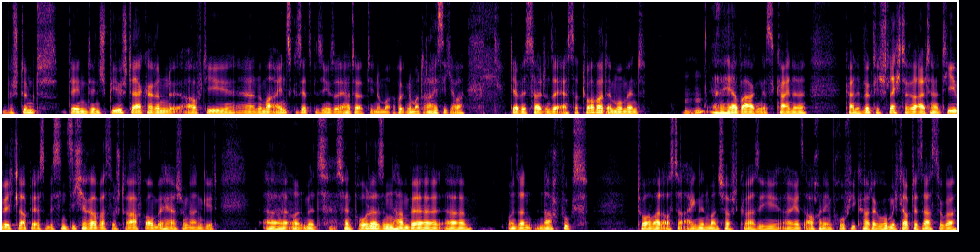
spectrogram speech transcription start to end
bestimmt den, den Spielstärkeren auf die äh, Nummer 1 gesetzt, beziehungsweise er hatte die Nummer, Rücknummer 30, aber der ist halt unser erster Torwart im Moment. Mhm. Äh, Herwagen ist keine, keine wirklich schlechtere Alternative. Ich glaube, er ist ein bisschen sicherer, was so Strafraumbeherrschung angeht. Äh, mhm. Und mit Sven Brodersen haben wir äh, unseren Nachwuchs- Torwart aus der eigenen Mannschaft quasi äh, jetzt auch in den Profikader gehoben. Ich glaube, der saß sogar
